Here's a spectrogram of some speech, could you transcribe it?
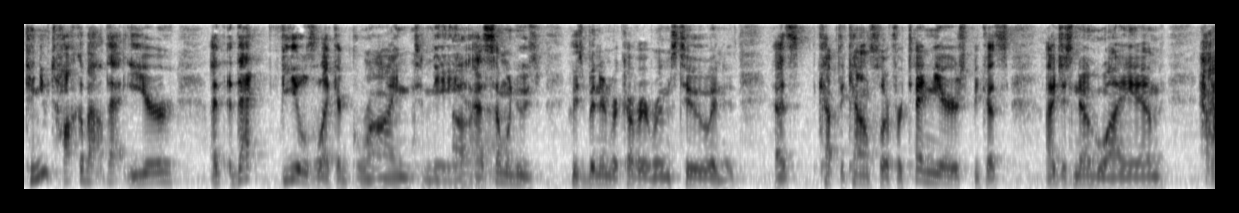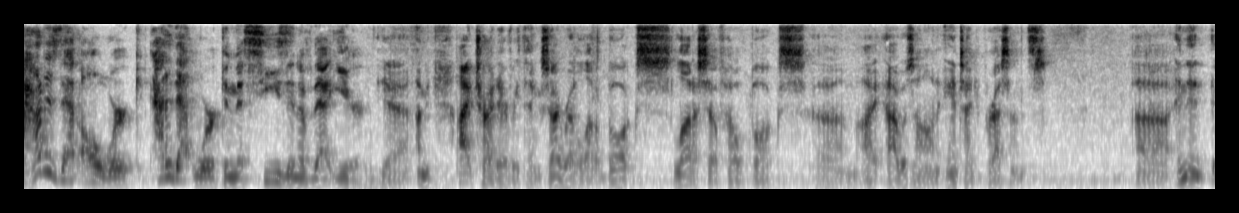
Can you talk about that year? That feels like a grind to me Oh, as someone who's who's been in recovery rooms too and has kept a counselor for 10 years because I just know who I am. How, how does that all work? How did that work in the season of that year? Yeah, I mean, I tried everything. So I read a lot of books, a lot of self help books. Um, I, I was on antidepressants. Uh, and then uh,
